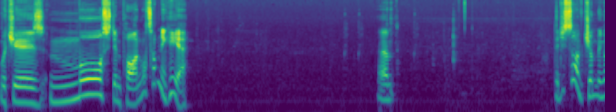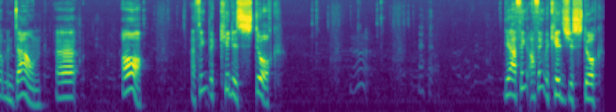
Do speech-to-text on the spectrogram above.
which is most important. What's happening here? Um, they're just sort of jumping up and down. Uh, oh, I think the kid is stuck. Yeah, I think I think the kid's just stuck.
